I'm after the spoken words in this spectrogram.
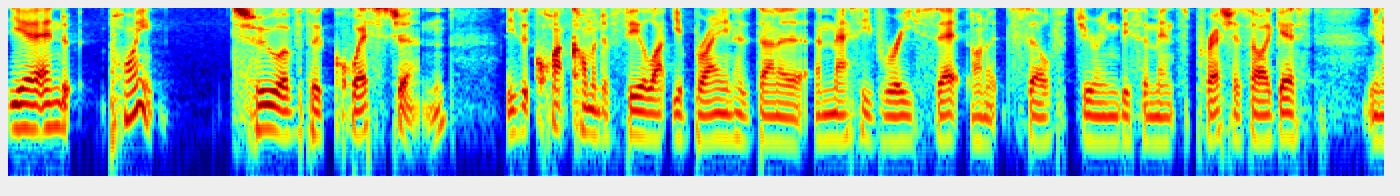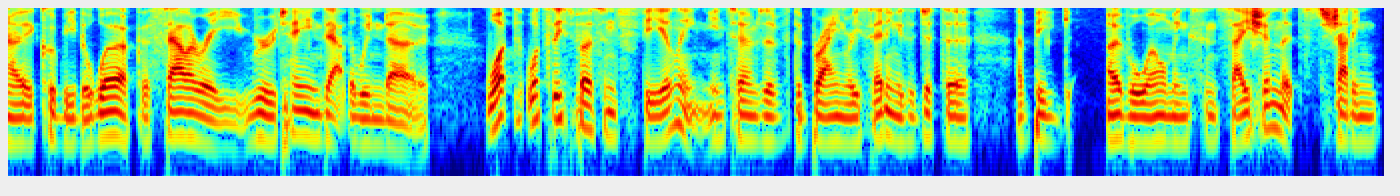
Yeah, and point two of the question is it quite common to feel like your brain has done a, a, massive reset on itself during this immense pressure? So I guess, you know, it could be the work, the salary, routines out the window. What what's this person feeling in terms of the brain resetting? Is it just a, a big overwhelming sensation that's shutting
